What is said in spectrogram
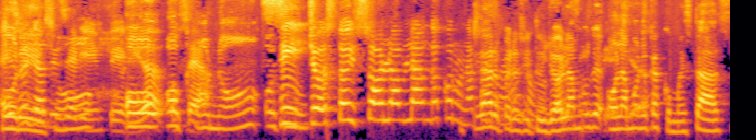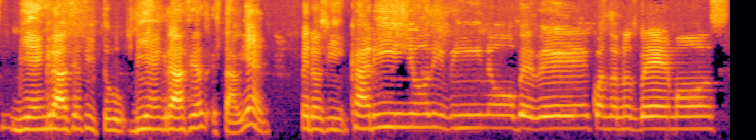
Por eso, ya sí sería infidelidad. o- O, sea, o no. O si si- yo estoy solo hablando con una Claro, persona. pero si no tú y yo hablamos de, hola infidelidad". Mónica, ¿cómo estás? Bien, gracias. Y tú, bien, gracias, está bien. Pero sí, cariño, divino, bebé, cuando nos vemos,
